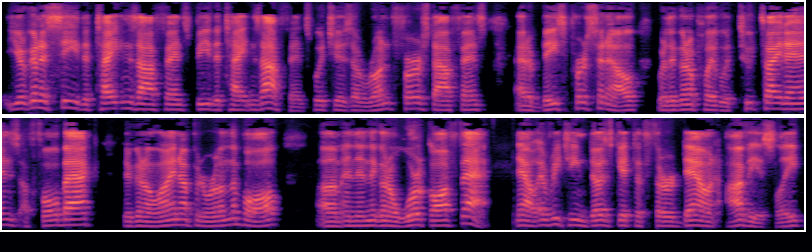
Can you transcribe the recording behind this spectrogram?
you're going to see the Titans offense be the Titans offense, which is a run first offense at a base personnel where they're going to play with two tight ends, a fullback, they're going to line up and run the ball, um, and then they're going to work off that. Now, every team does get to third down, obviously,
